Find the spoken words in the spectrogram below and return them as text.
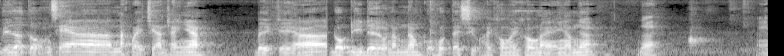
Bây giờ tôi cũng sẽ à, lắc vài chén cho anh em. Về cái à, độ đi đều 5 năm của hột tài xỉu 2020 này anh em nhé Đây. Đấy.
